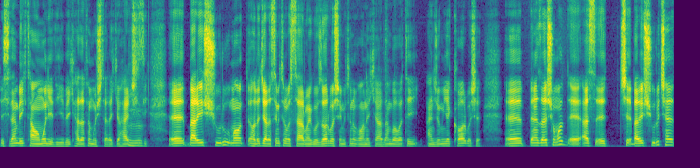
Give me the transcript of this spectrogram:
رسیدن به یک تعامل دیگه به یک هدف مشترک یا هر چیزی. برای شروع ما حالا جلسه می‌تونه به سرمایه گذار باشه می‌تونه قانع کردن بابت انجام یک کار باشه. به نظر شما از چه برای شروع چه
